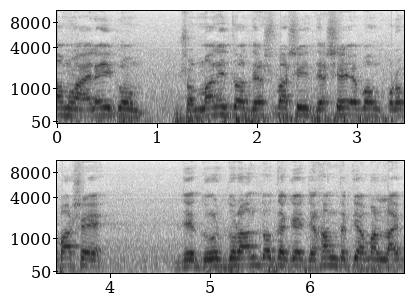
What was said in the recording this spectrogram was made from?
আলাইকুম। সম্মানিত দেশবাসী, দেশে এবং প্রবাসে যে দূর দূরান্ত থেকে, যেখান থেকে আমার লাইভ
